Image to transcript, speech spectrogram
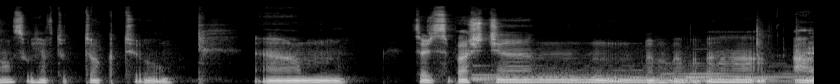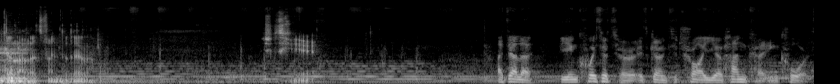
else we have to talk to. Um, Sir Sebastian. Blah, blah, blah, blah, blah. Ah, Adela, let's find Adela. She's here. Adela, the Inquisitor is going to try Johanka in court.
